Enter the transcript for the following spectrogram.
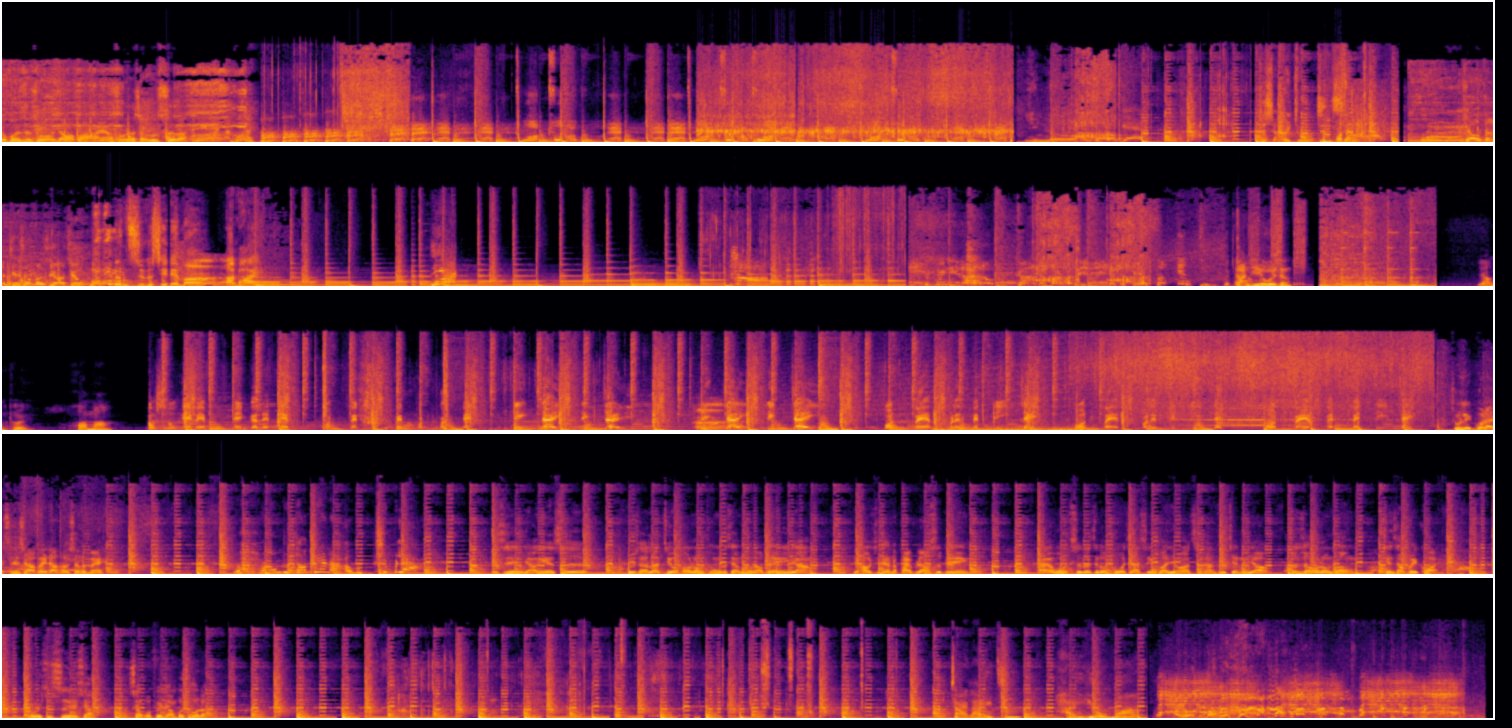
有本事说要把海洋送的小猪吃了。安排。这小黑猪真香。挑战接受粉丝要求，能吃个鞋垫吗？安排。干净又卫生。羊腿换吗？助理过来试一下味道合适了没？我喉咙都当片了，我吃不了。你之前羊也是，就像了救喉咙痛的像头刀片一样，也好几天都拍不了视频。还有我吃的这个国家新冠用药指南推荐的药，专治喉咙痛，见效飞快。我回去试一下，效果非常不错的。再来一只，还有吗？哎呦我的妈！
